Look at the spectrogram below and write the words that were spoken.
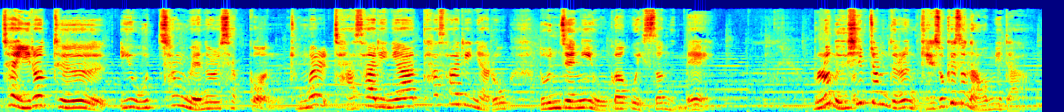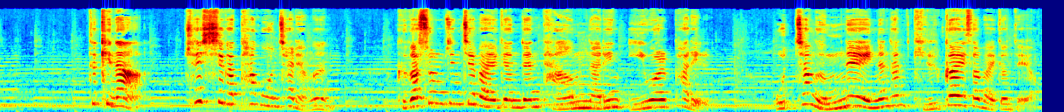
자, 이렇듯 이 오창 외놀 사건 정말 자살이냐 타살이냐로 논쟁이 오가고 있었는데 물론 의심점들은 계속해서 나옵니다. 특히나 최 씨가 타고 온 차량은 그가 숨진 채 발견된 다음 날인 2월 8일 오창 읍내에 있는 한 길가에서 발견돼요.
